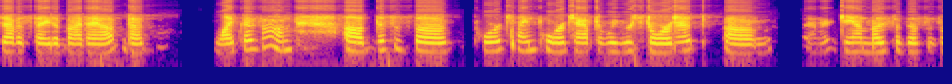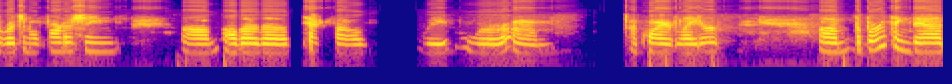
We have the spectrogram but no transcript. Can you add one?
devastated by that, but life goes on. Uh, this is the porch, same porch after we restored it. Um, and again, most of this is original furnishings, um, although the textiles we were um, acquired later. Um, the birthing bed,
